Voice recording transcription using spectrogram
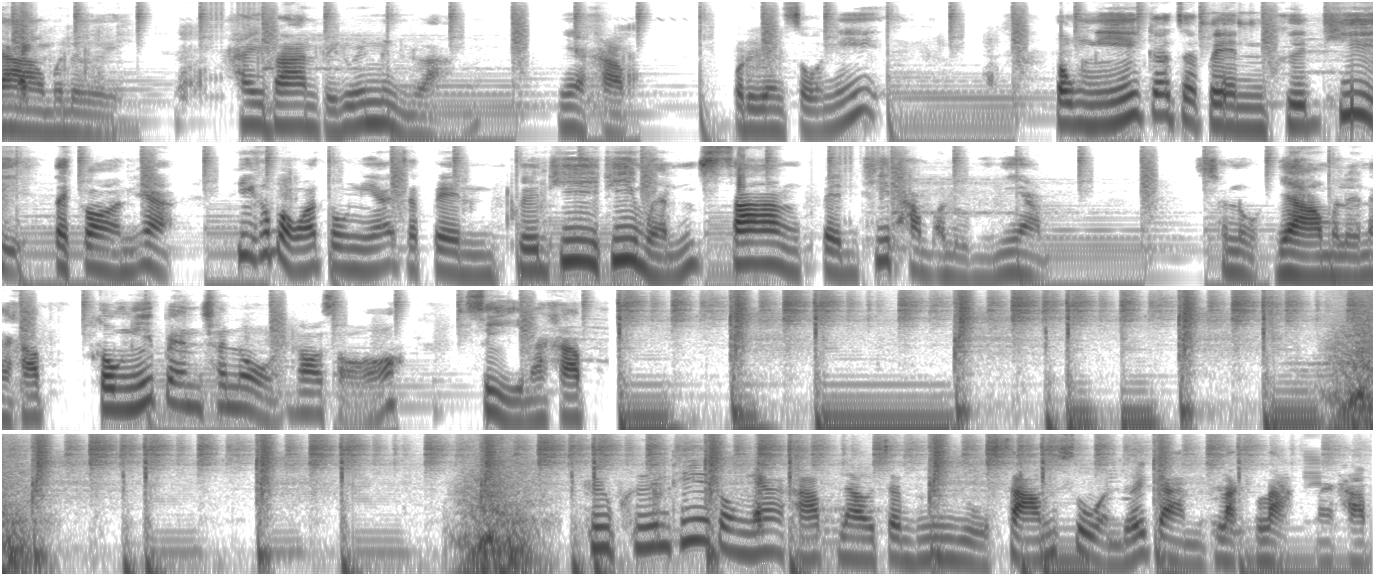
ยาวมาเลย ให้บ้านไปด้วยหนึ่งหลังเนี่ยครับบริเวณโซนนี้ ตรงนี้ก็จะเป็นพื้นที่แต่ก่อนเนี่ยพี่เขาบอกว่าตรงนี้จะเป็นพื้นที่ที่เหมือนสร้างเป็นที่ทำอลูมิเนียมโฉนดยาวมาเลยนะครับ ตรงนี้เป็นโฉนดนส4นะครับ คือพื้นที่ตรงนี้ครับเราจะมีอยู่ 3 ส่วนด้วยกันหลักๆนะครับ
